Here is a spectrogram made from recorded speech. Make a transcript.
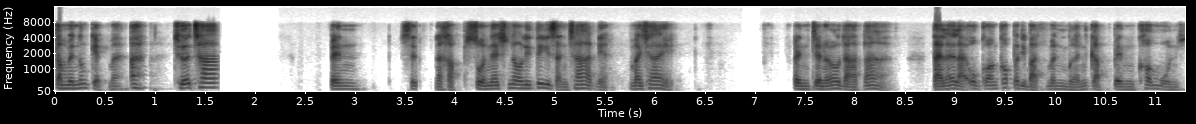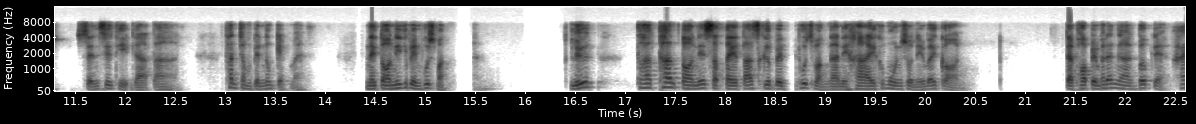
จำเป็นต้องเก็บไหมอะเชื้อชาติเป็นนะครับ ส่วน nationality สัญชาติเนี่ยไม่ใช่เป็น general data แต่หลาย ๆ องค์กรก็ปฏิบัติมันเหมือนกับเป็นข้อมูล sensitive data ท่านจำเป็นต้องเก็บไหมในตอนนี้ที่เป็นผู้สมัคร หรือถ้าท่านตอนนี้สเตตัสคือเป็นผู้สมัครงานในไฮข้อมูลส่วนนี้ไว้ก่อน แต่พอเป็นพนักงานปุ๊บเนี่ยให้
